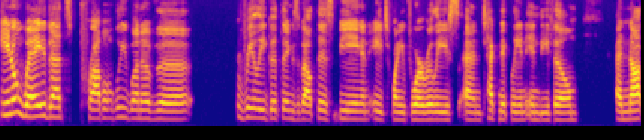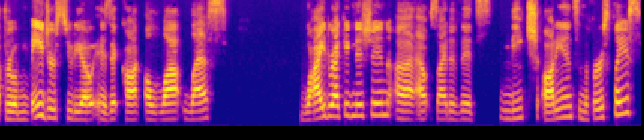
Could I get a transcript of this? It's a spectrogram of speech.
in a way that's probably one of the really good things about this being an A24 release and technically an indie film and not through a major studio is it caught a lot less wide recognition uh, outside of its niche audience in the first place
